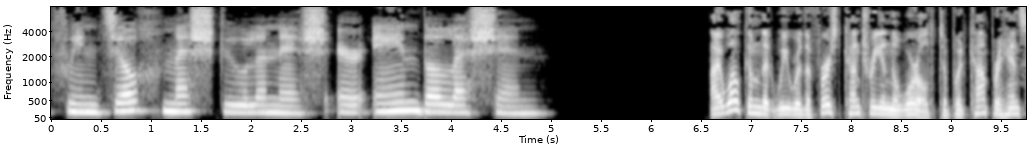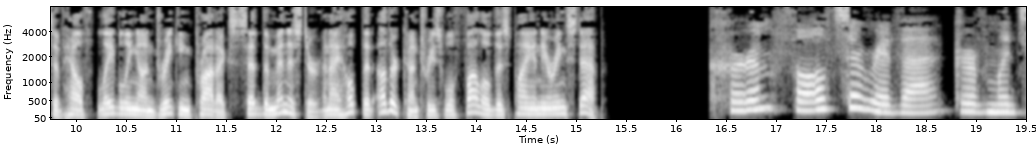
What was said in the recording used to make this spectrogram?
faoin meisciúil anois ar aon dul leis sin. I welcome that we were the first country in the world to put comprehensive health labeling on drinking products, said the minister, and I hope that other countries will follow this pioneering step. Cuireann fáilte roimhe gurbh muid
